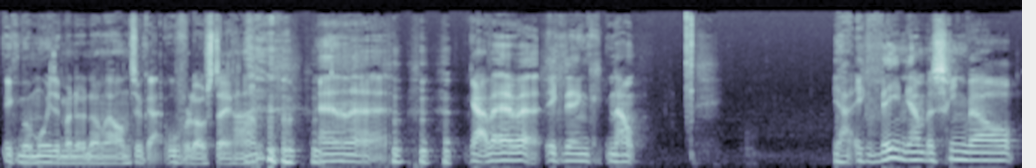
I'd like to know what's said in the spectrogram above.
ik bemoeide me er dan wel natuurlijk oeverloos tegenaan. en eh, ja, we hebben, ik denk, nou... Ja, ik weet, ja, misschien wel...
